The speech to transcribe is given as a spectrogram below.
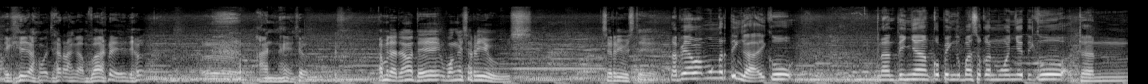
iki aku cara gambar ya aneh cok kami datang deh uangnya serius. Serius deh Tapi awakmu ngerti nggak? Iku nantinya kuping kemasukan monyet iku dan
